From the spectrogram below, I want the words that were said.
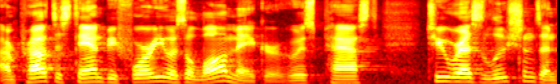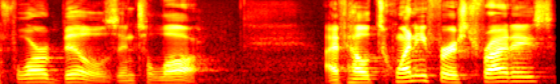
I'm proud to stand before you as a lawmaker who has passed two resolutions and four bills into law. I've held 20 First Fridays,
